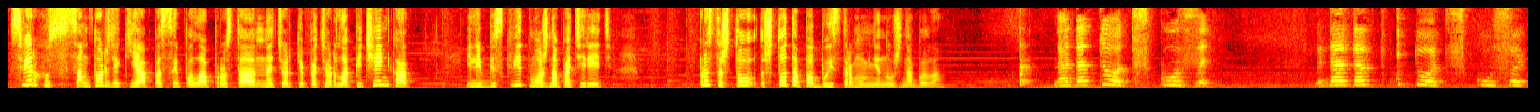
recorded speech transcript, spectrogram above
Сверху сам тортик я посыпала, просто на терке потерла печенька. Или бисквит можно потереть. Просто что, что-то по-быстрому мне нужно было. Надо тот скусать. Надо тот скусать.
